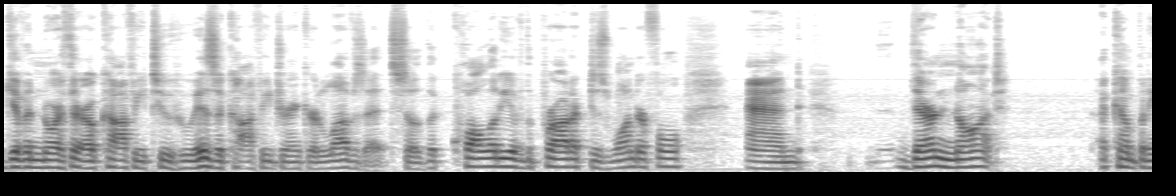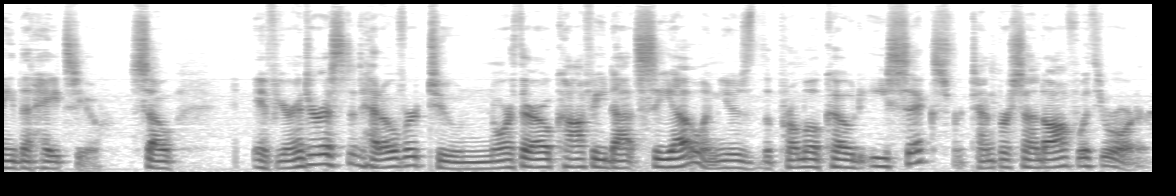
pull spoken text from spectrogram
given North Arrow coffee to, who is a coffee drinker, loves it. So the quality of the product is wonderful, and they're not a company that hates you. So if you're interested, head over to northarrowcoffee.co and use the promo code E6 for 10% off with your order.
